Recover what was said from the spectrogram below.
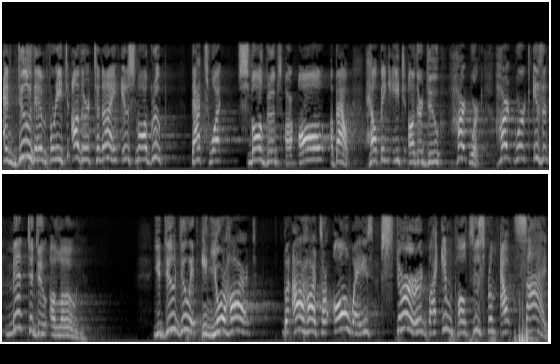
and do them for each other tonight in a small group. That's what small groups are all about. Helping each other do heart work. Heart work isn't meant to do alone. You do do it in your heart, but our hearts are always stirred by impulses from outside,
